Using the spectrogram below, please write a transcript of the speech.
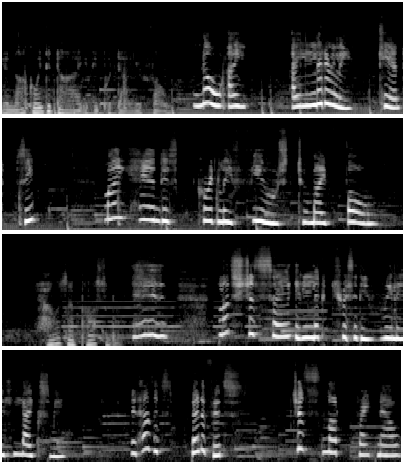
You're not going to die if you put down your phone. No, I. I literally can't. See? My hand is currently fused to my phone. How is that possible? Let's just say electricity really likes me. It has its benefits, just not right now.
